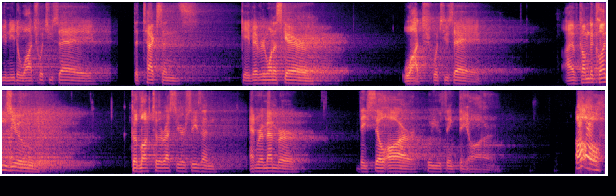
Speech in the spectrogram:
You need to watch what you say. The Texans gave everyone a scare. Watch what you say. I have come to cleanse you. Good luck to the rest of your season. And remember, they still are who you think they are. Uh oh,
